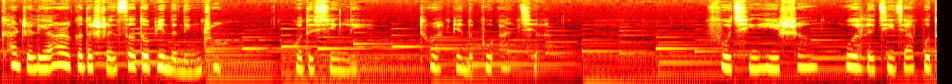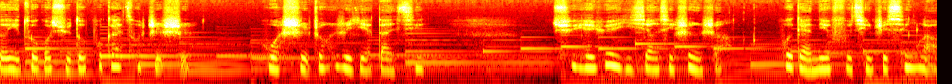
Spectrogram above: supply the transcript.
看着连二哥的神色都变得凝重，我的心里突然变得不安起来。父亲一生为了季家不得已做过许多不该做之事，我始终日夜担心。却也愿意相信圣上会感念父亲之辛劳。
